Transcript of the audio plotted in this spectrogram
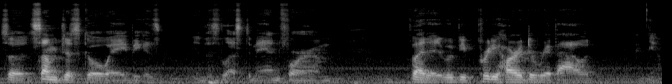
So some just go away because you know, there's less demand for them. But it would be pretty hard to rip out you know,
